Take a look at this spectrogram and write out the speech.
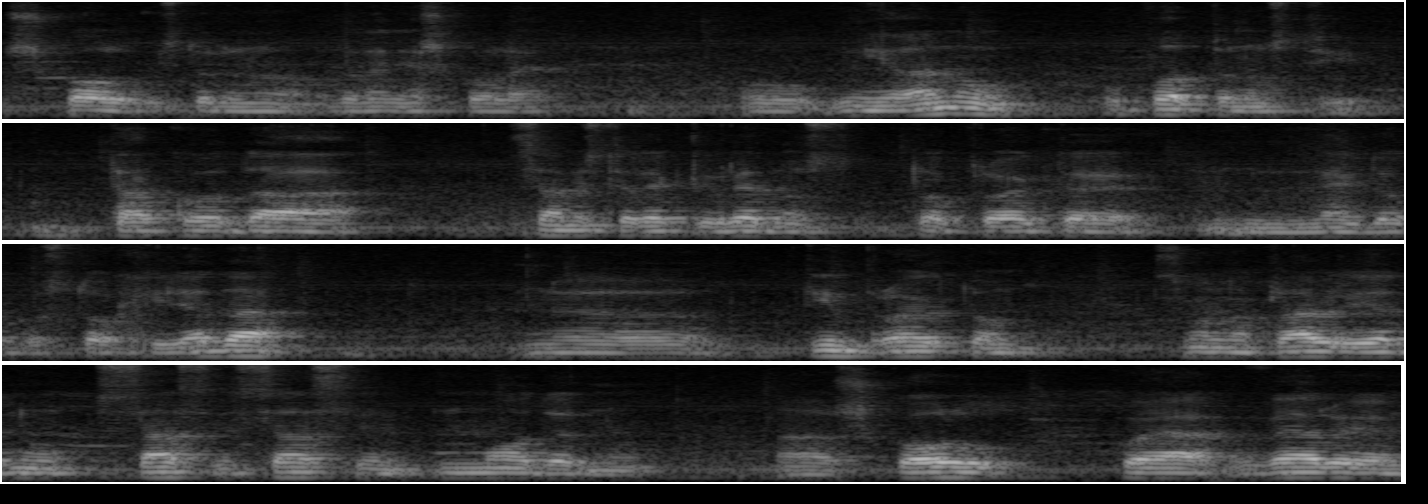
školu, istorino odelenje škole u Milanu u potpunosti. Tako da, sami ste rekli, vrednost tog projekta je negde oko 100.000. E, tim projektom smo napravili jednu sasvim, sasvim modernu školu koja verujem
